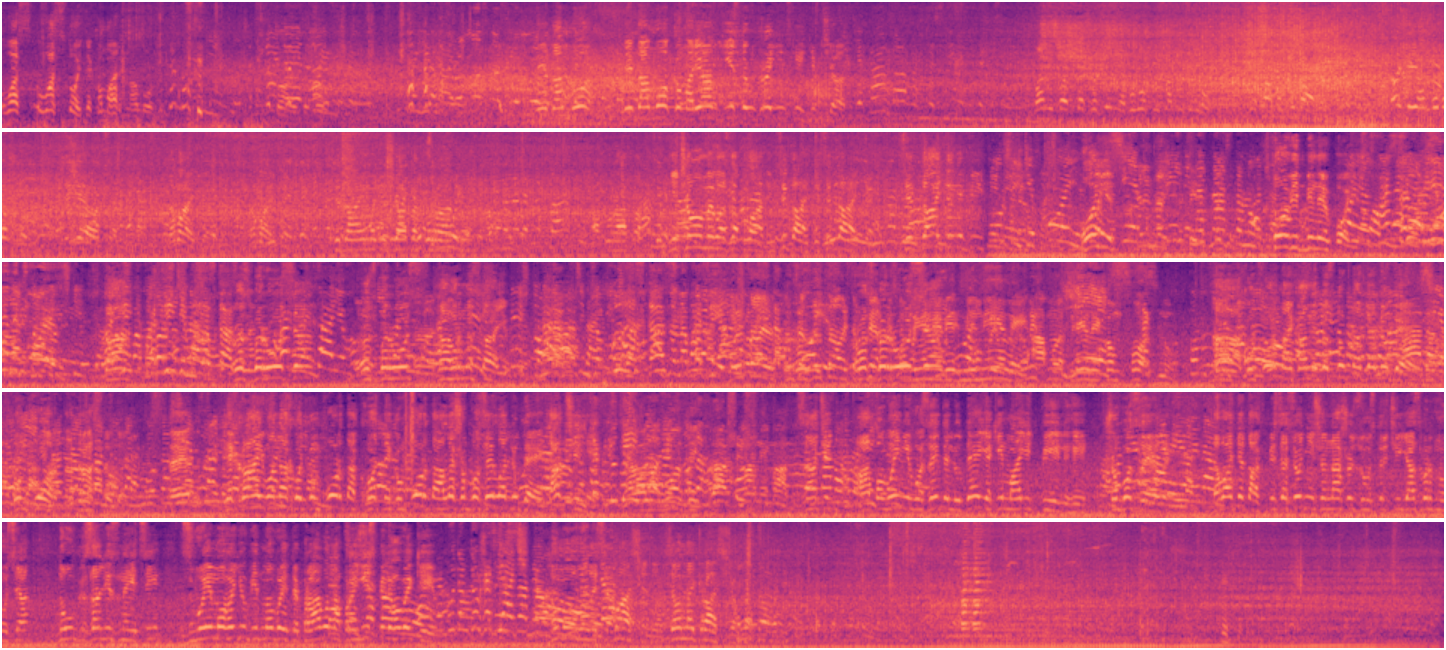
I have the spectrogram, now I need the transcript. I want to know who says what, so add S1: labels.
S1: У вас, у вас стойте, комар на наловить. Не дамо, не дамо комарям їсти українських дівчат.
S2: Яка мама щаслива
S1: Пані 25 червня було 50 зимов. Яка. Дайте я вам допоможу. Ще. Давайте. Давайте. Сідаємо, дівчата, акуратно. Акуратно. Нічого ми вас заплатимо. Сідайте, сідайте. Сідайте, не бійтесь.
S3: Слушайте, поезд.
S1: Поїзд.
S3: Всем приедет одна остановка.
S1: Хто відмінив поїзд? Так,
S2: Хотите, было сказано.
S1: розберуся, розберусь на горностаївку.
S2: Было сказано в газете, что этот поезд
S1: Розберуся.
S4: відмінили, а пустили комфортну.
S1: Так, комфортна, яка недоступна для людей. Комфортна, здравствуйте. Е, нехай вона хоч комфортна, хоч не комфортна, але щоб возила людей, так чи ні?
S2: Так людей
S4: Вона
S2: возить, ну
S4: возить
S2: за
S4: за
S2: гроші.
S4: мани мати.
S1: Значить, а повинні возити людей, які мають пільги, щоб возили. Давайте так. Після сьогоднішньої нашої зустрічі я звернуся до Укрзалізниці з вимогою відновити право на проїзд пільговиків.
S3: Ми будемо дуже вдячні.
S1: Домовилися бачення. Всього найкращого.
